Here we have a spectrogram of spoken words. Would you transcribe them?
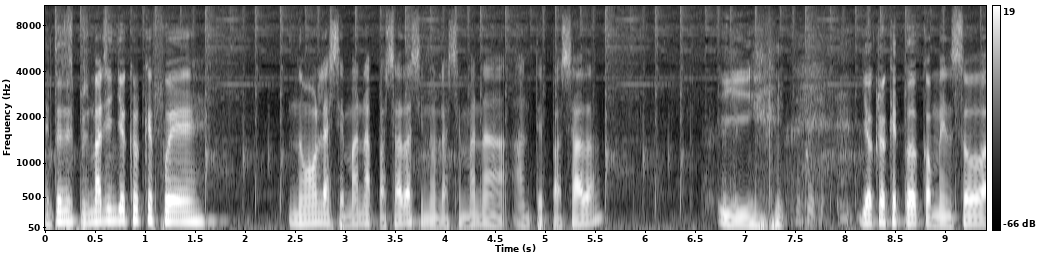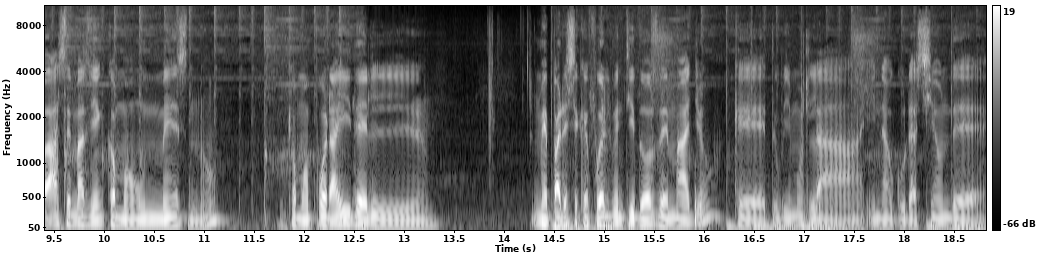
Entonces, pues más bien yo creo que fue no la semana pasada, sino la semana antepasada, y yo creo que todo comenzó hace más bien como un mes, ¿no? Como por ahí del... Me parece que fue el 22 de mayo que tuvimos la inauguración de,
